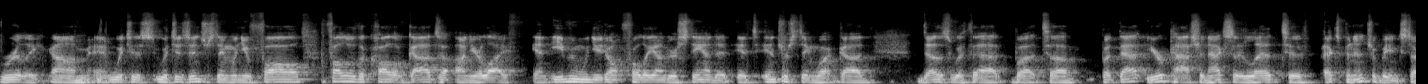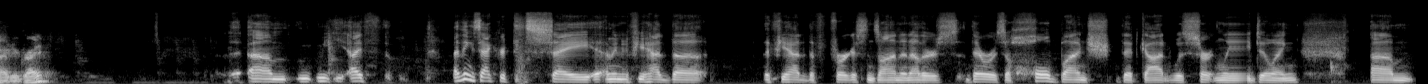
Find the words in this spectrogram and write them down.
really um, and which is which is interesting when you fall follow the call of god's on your life and even when you don't fully understand it it's interesting what god does with that. But uh, but that your passion actually led to exponential being started right? Um, i th- i think it's accurate to say i mean if you had the if you had the Fergusons on and others, there was a whole bunch that God was certainly doing. Um,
